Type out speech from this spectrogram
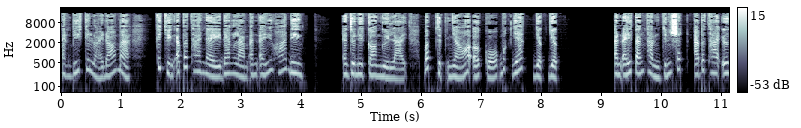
Anh biết cái loại đó mà, cái chuyện apartheid này đang làm anh ấy hóa điên. Anthony co người lại, bắp thịt nhỏ ở cổ bất giác, giật giật. Anh ấy tán thành chính sách apartheid ư?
